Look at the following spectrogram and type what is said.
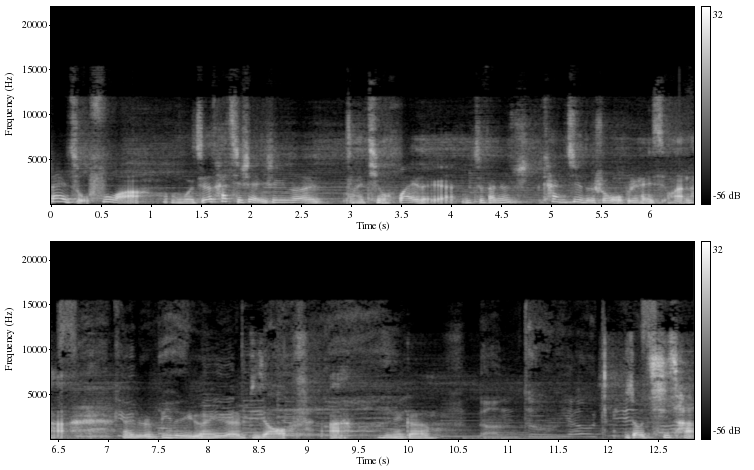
外祖父啊，我觉得他其实也是一个哎挺坏的人，就反正看剧的时候我不是很喜欢他，那就是逼的宇文玥比较啊那个比较凄惨。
